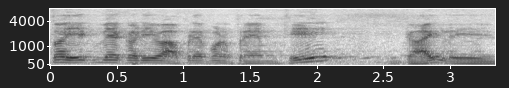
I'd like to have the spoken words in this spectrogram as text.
તો એક બે કડીઓ આપણે પણ પ્રેમથી gãi liền.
